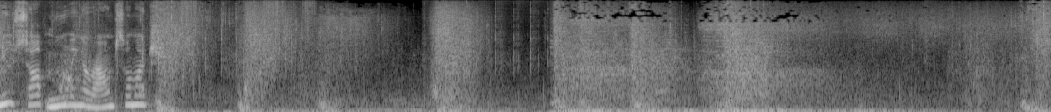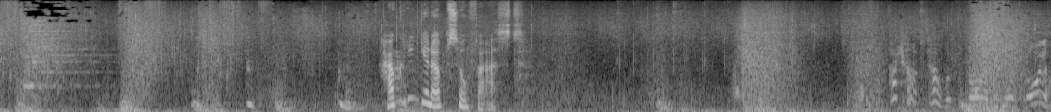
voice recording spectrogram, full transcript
Can you stop moving around so much? How could he get up so fast? I can't tell what's and what's oil.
